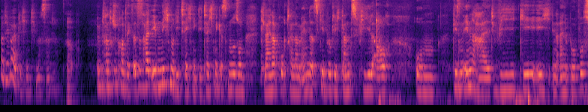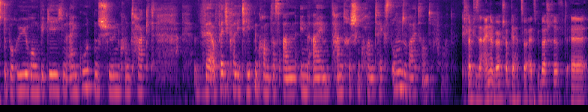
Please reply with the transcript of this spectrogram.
Ja, die weibliche Intimmassage. Ja. Im tantrischen Kontext. Es ist halt eben nicht nur die Technik. Die Technik ist nur so ein kleiner Bruchteil am Ende. Es geht wirklich ganz viel auch um diesen Inhalt. Wie gehe ich in eine bewusste Berührung? Wie gehe ich in einen guten, schönen Kontakt? Auf welche Qualitäten kommt das an in einem tantrischen Kontext und so weiter und so fort. Ich glaube, dieser eine Workshop, der hat so als Überschrift äh,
